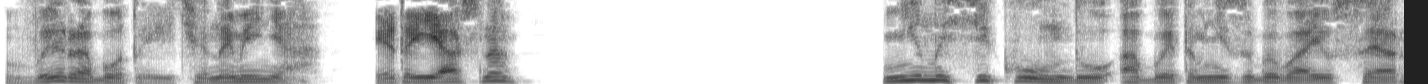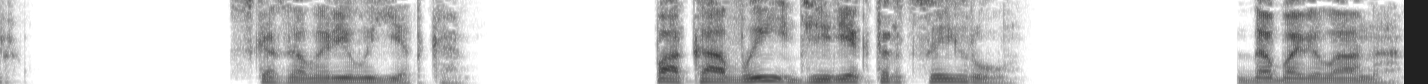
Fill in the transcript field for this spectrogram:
Вы работаете на меня. Это ясно? Ни на секунду об этом не забываю, сэр, — сказала Рил едко. Пока вы директор ЦРУ, — добавила она.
